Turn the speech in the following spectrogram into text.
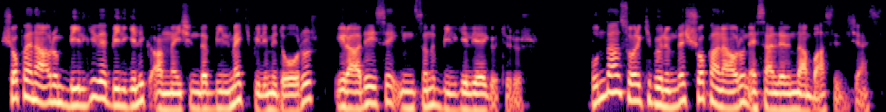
Schopenhauer'un bilgi ve bilgelik anlayışında bilmek bilimi doğurur, irade ise insanı bilgeliğe götürür. Bundan sonraki bölümde Schopenhauer'un eserlerinden bahsedeceğiz.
